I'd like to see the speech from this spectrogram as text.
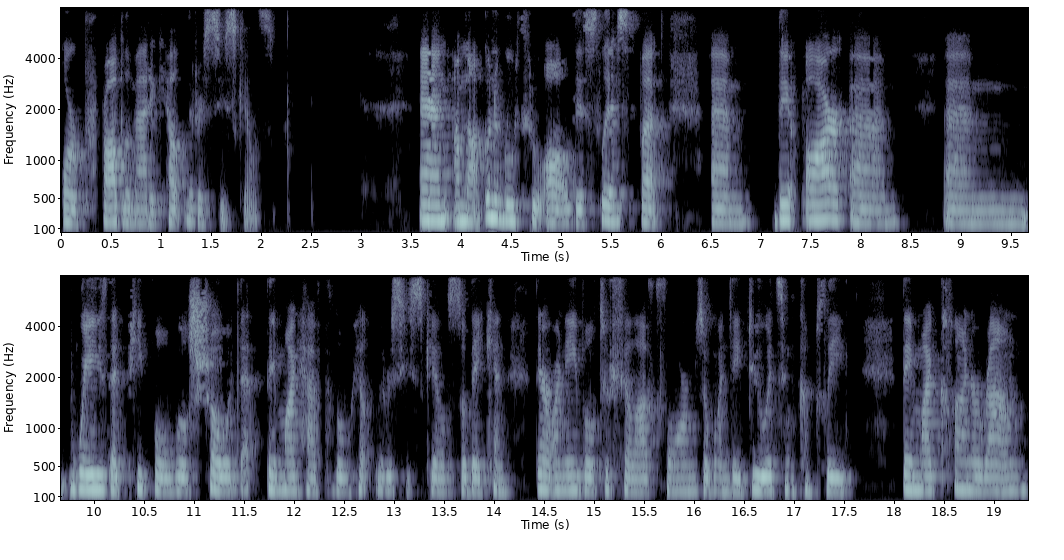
or problematic health literacy skills. And I'm not going to go through all this list, but um, there are um, um, ways that people will show that they might have low health literacy skills so they can they're unable to fill out forms or when they do it's incomplete. They might clown around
